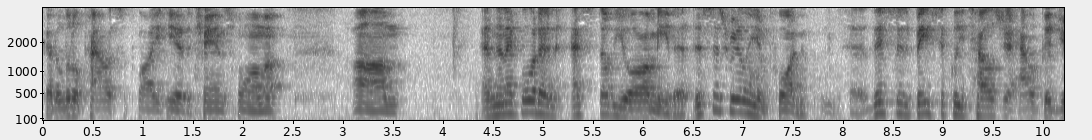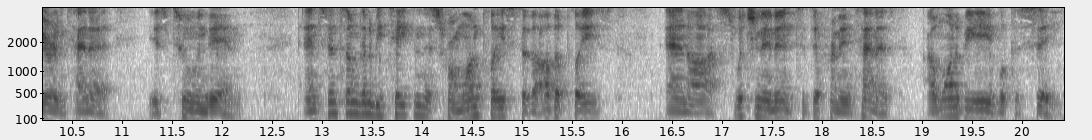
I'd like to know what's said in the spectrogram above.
Got a little power supply here, the transformer. Um, and then I bought an SWR meter. This is really important. Uh, this is basically tells you how good your antenna is tuned in. And since I'm going to be taking this from one place to the other place and uh, switching it into different antennas, I want to be able to see.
